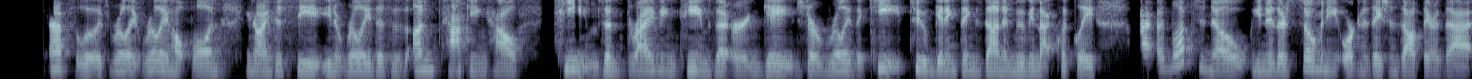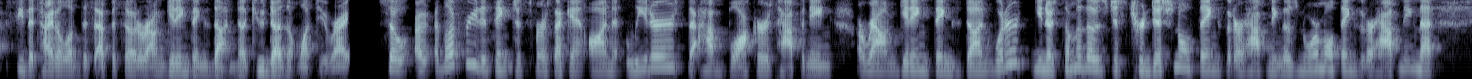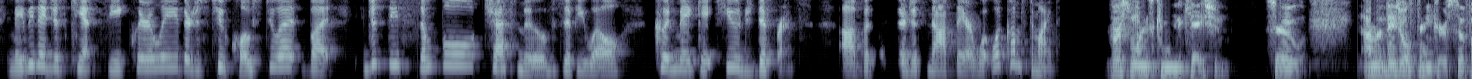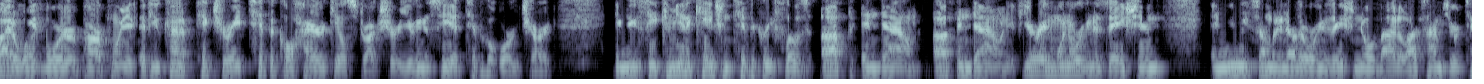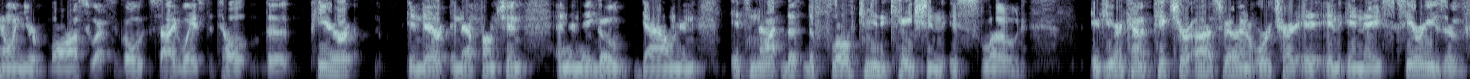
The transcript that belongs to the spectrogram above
Absolutely. It's really, really helpful. And, you know, I just see, you know, really this is unpacking how teams and thriving teams that are engaged are really the key to getting things done and moving that quickly. I'd love to know, you know, there's so many organizations out there that see the title of this episode around getting things done. Like who doesn't want to, right? So I'd love for you to think just for a second on leaders that have blockers happening around getting things done. What are, you know, some of those just traditional things that are happening, those normal things that are happening that maybe they just can't see clearly. They're just too close to it, but just these simple chess moves, if you will, could make a huge difference. Uh, but they're just not there. What what comes to mind? First one is communication. So I'm a visual thinker. So if I had a whiteboard or a PowerPoint, if you kind of picture a typical hierarchical structure, you're going to see a typical org chart. And you see communication typically flows up and down, up and down. If you're in one organization and you need someone in another organization know about it, a lot of times you're telling your boss who has to go sideways to tell the peer in their in that function and then they go down and it's not the the flow of communication is slowed if you're to kind of picture us rather than an org chart in, in a series of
